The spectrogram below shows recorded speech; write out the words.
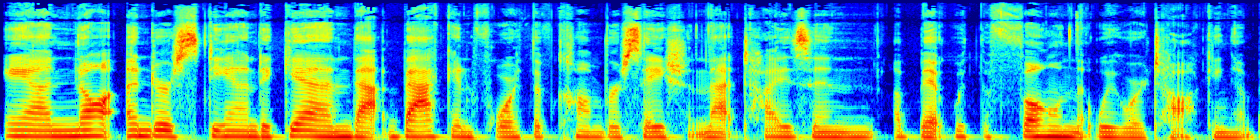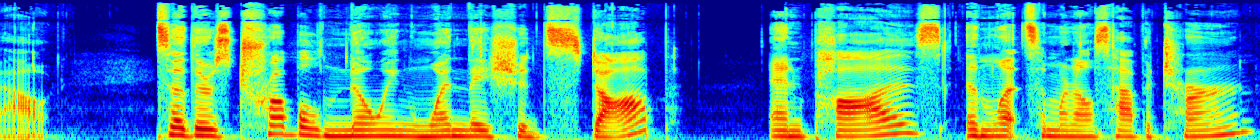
and not understand, again, that back and forth of conversation. That ties in a bit with the phone that we were talking about. So, there's trouble knowing when they should stop and pause and let someone else have a turn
